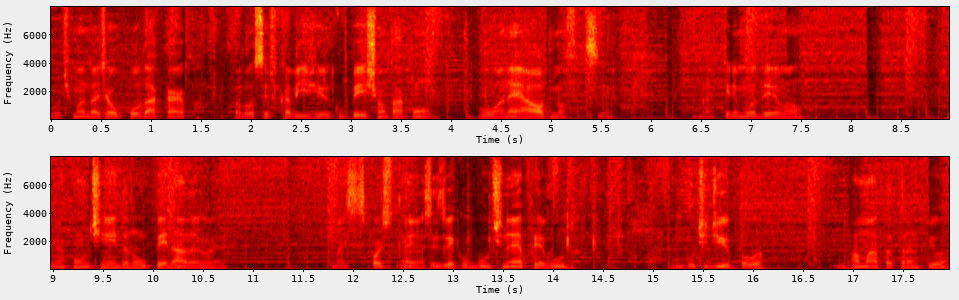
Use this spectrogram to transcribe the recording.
Vou te mandar já o pôr da carpa. Pra você ficar ligeiro que o peixão tá com... O ano é alto, meu parceiro. Daquele modelão. Minha continha ainda não upei nada, galera. Mas vocês podem... É, vocês veem que o boot né, é peludo. Um boot de boa. Pra matar tranquilo.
